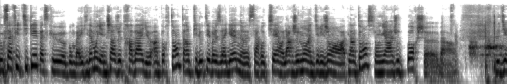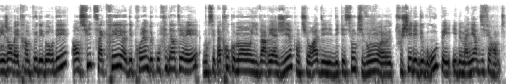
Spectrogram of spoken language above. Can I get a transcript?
Donc ça fait tiquer parce que bon bah évidemment il y a une charge de travail euh, importante. Hein. Piloter Volkswagen, euh, ça requiert largement un dirigeant à plein temps. Si on y rajoute Porsche, euh, bah, le dirigeant va être un peu débordé. Ensuite, ça crée des problèmes de conflit d'intérêts. Donc c'est pas trop comment il va réagir quand il y aura des, des questions qui vont toucher les deux groupes et, et de manière différente.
